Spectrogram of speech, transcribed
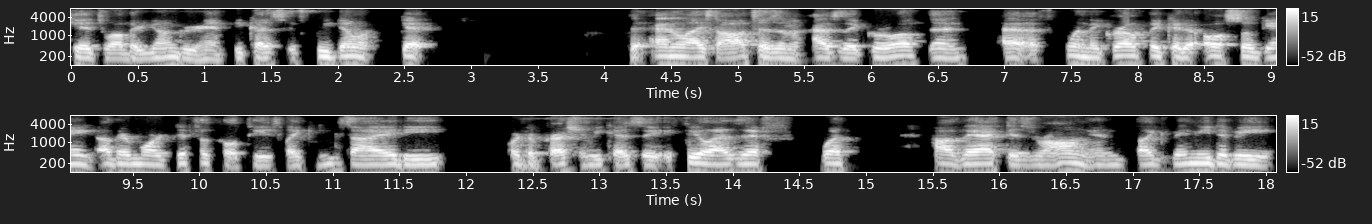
kids while they're younger. And because if we don't get to analyze the autism as they grow up, then uh, when they grow up, they could also gain other more difficulties like anxiety or depression because they feel as if what how they act is wrong and like they need to be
